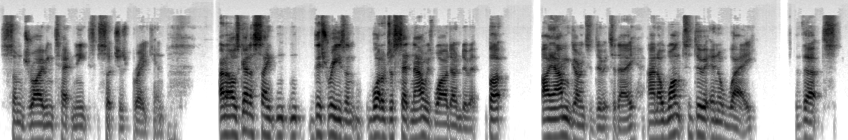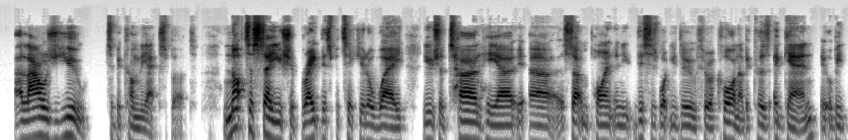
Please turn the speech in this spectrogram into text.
some driving techniques such as braking? And I was going to say this reason, what I've just said now is why I don't do it, but I am going to do it today. And I want to do it in a way that allows you to become the expert. Not to say you should break this particular way, you should turn here uh, a certain point, and you, this is what you do through a corner, because again, it will be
